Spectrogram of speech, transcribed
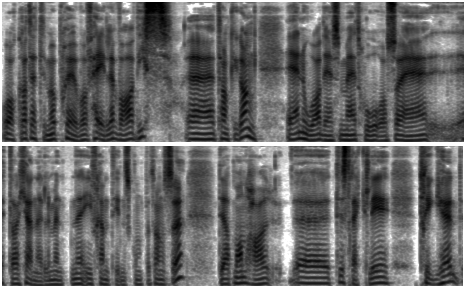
Og akkurat dette med å prøve og feile, hva hvis-tankegang, eh, er noe av det som jeg tror også er et av kjerneelementene i fremtidens kompetanse. Det at man har eh, tilstrekkelig trygghet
